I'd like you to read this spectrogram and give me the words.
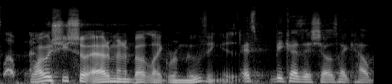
blowing up. Why was she so adamant about like removing it? It's because it shows like how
